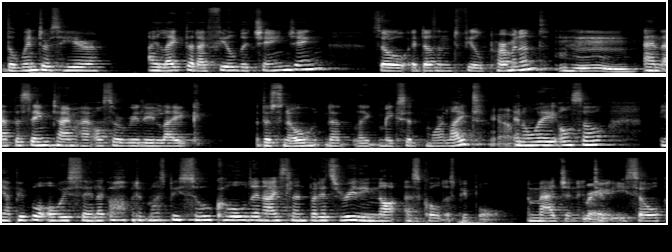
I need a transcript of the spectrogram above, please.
the winters here i like that i feel the changing so it doesn't feel permanent Mm-hmm. and at the same time i also really like the snow that like makes it more light Yeah. in a way also yeah people always say like oh but it must be so cold in iceland but it's really not as cold as people imagine it to be. So,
